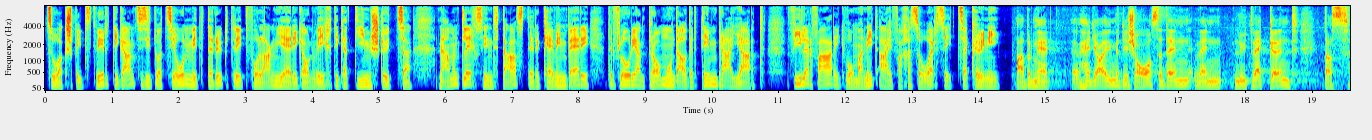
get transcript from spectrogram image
Zugespitzt wird die ganze Situation mit dem Rücktritt von langjährigen und wichtigen Teamstützen. Namentlich sind das der Kevin Berry, der Florian Tromm und auch der Tim Breijard. Viel Erfahrung, wo man nicht einfach so ersetzen können. Aber man hat ja auch immer die Chance, dann, wenn Leute weggehen, dass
